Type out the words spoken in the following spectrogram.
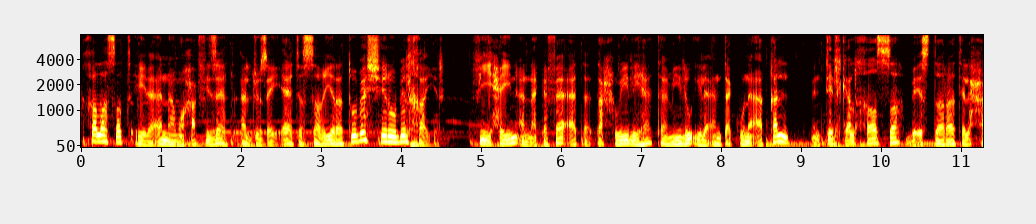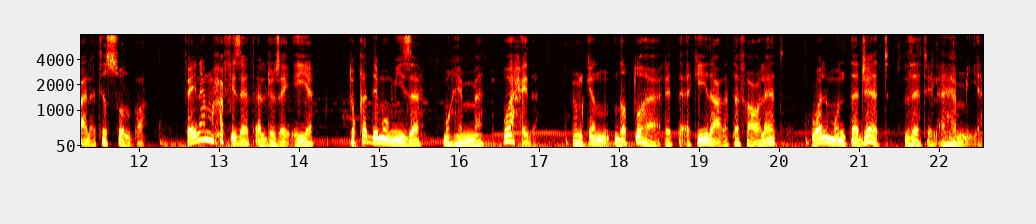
خلصت إلى أن محفزات الجزيئات الصغيرة تبشر بالخير. في حين أن كفاءة تحويلها تميل إلى أن تكون أقل من تلك الخاصة بإصدارات الحالة الصلبة فإن المحفزات الجزيئية تقدم ميزة مهمة واحدة يمكن ضبطها للتأكيد على التفاعلات والمنتجات ذات الأهمية.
